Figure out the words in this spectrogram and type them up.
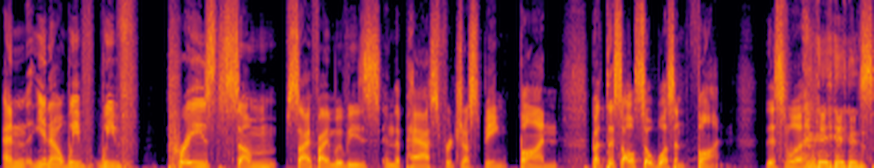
And you know, we've we've praised some sci-fi movies in the past for just being fun, but this also wasn't fun. This was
